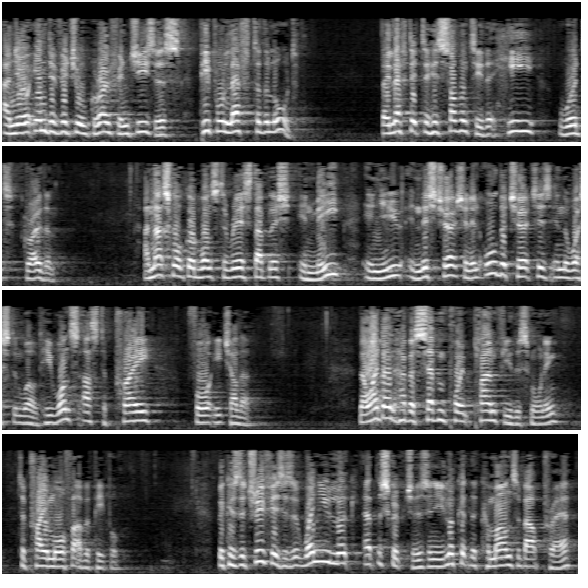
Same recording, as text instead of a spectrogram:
and your individual growth in Jesus, people left to the Lord. They left it to His sovereignty that He would grow them. And that's what God wants to re-establish in me, in you, in this church, and in all the churches in the Western world. He wants us to pray for each other. Now, I don't have a seven point plan for you this morning to pray more for other people. Because the truth is, is that when you look at the scriptures and you look at the commands about prayer,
